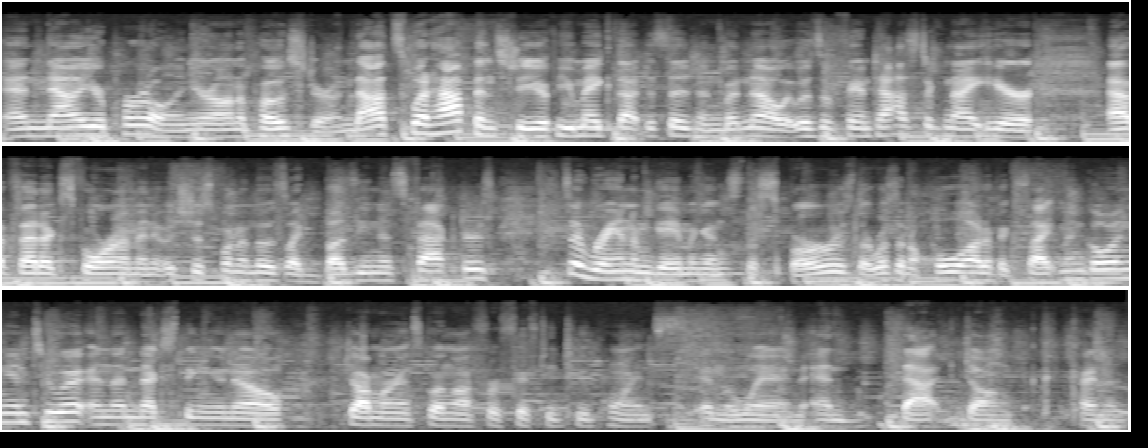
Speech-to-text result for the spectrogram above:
And now you're Poeltl and you're on a poster. And that's what happens to you if you make that decision. But no, it was a fantastic night here at FedEx Forum and it was just one of those like buzziness factors. It's a random game against the Spurs. There wasn't a whole lot of excitement going into it. And then next thing you know, Ja Morant's going off for 52 points in the win. And that dunk kind of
